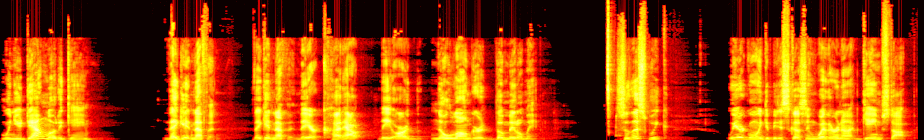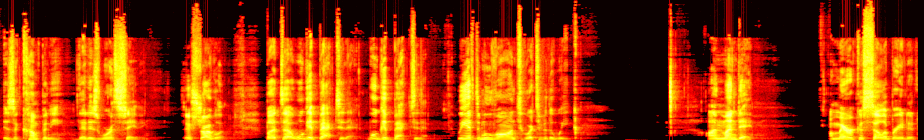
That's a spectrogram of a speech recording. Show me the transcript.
When you download a game, they get nothing. They get nothing. They are cut out. They are no longer the middleman. So this week, we are going to be discussing whether or not GameStop is a company that is worth saving. They're struggling. But uh, we'll get back to that. We'll get back to that. We have to move on to our tip of the week. On Monday, America celebrated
